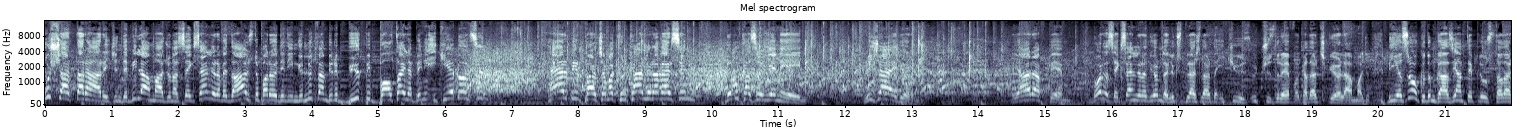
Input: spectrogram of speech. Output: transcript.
Bu şartlar haricinde bir lahmacuna 80 lira ve daha üstü para ödediğim gün lütfen biri büyük bir baltayla beni ikiye bölsün. Her bir parçama 40 lira versin ve bu kazığı yemeyeyim. Rica ediyorum. Ya Rabbim. Bu arada 80 lira diyorum da lüks plajlarda 200-300 liraya kadar çıkıyor lahmacun. Bir yazı okudum Gaziantep'li ustalar.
